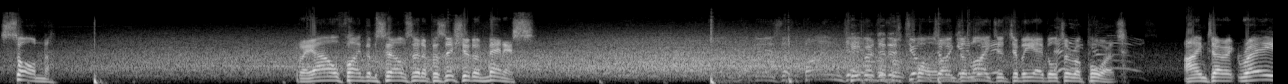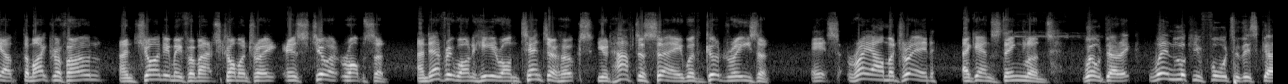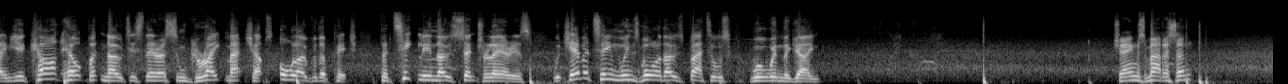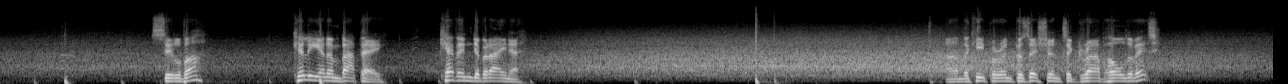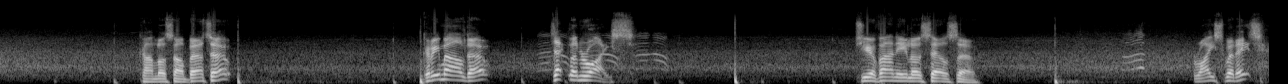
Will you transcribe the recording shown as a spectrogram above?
Son. Real find themselves in a position of menace. Keeper did his job to I'm delighted with. to be able to report. I'm Derek Ray at the microphone, and joining me for match commentary is Stuart Robson. And everyone here on tenterhooks, you'd have to say with good reason. It's Real Madrid against England. Well, Derek, when looking forward to this game, you can't help but notice there are some great matchups all over the pitch, particularly in those central areas. Whichever team wins more of those battles will win the game. James Maddison. Silva. Kylian Mbappe. Kevin De Bruyne. And the keeper in position to grab hold of it. Carlos Alberto. Grimaldo. Declan Rice. Giovanni Lo Celso. Rice with it.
